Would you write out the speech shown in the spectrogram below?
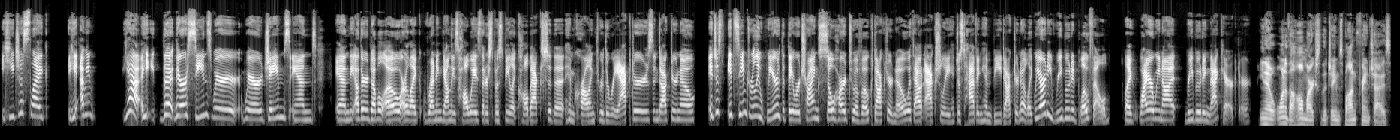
He just like he. I mean, yeah. He, there there are scenes where where James and and the other double O are like running down these hallways that are supposed to be like callbacks to the him crawling through the reactors in Doctor No. It just it seemed really weird that they were trying so hard to evoke Doctor No without actually just having him be Doctor No. Like we already rebooted Blofeld. Like why are we not rebooting that character? You know, one of the hallmarks of the James Bond franchise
